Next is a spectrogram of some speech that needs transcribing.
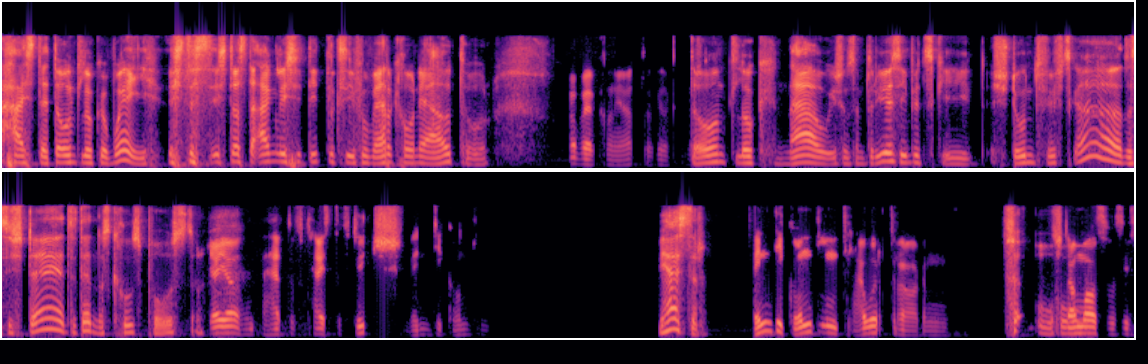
heißt der Don't Look Away? Ist das, ist das der englische Titel von Werk ohne Autor? Ja, Werk ohne Autor. Don't Look Now ist aus dem 73 Stunde 50. Ah, das ist der, der hat noch ein cooles Poster. Ja, ja, er hat auf, heißt auf Deutsch, wenn die Gondeln. Wie heißt er? Wenn die Gondeln Trauer tragen. Oh. Das ist damals, wo sich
